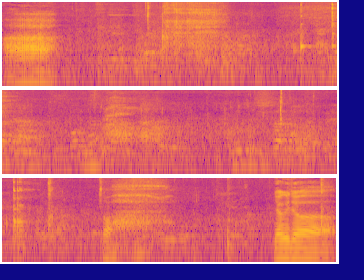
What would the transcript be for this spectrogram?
아, 와, 여기 저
